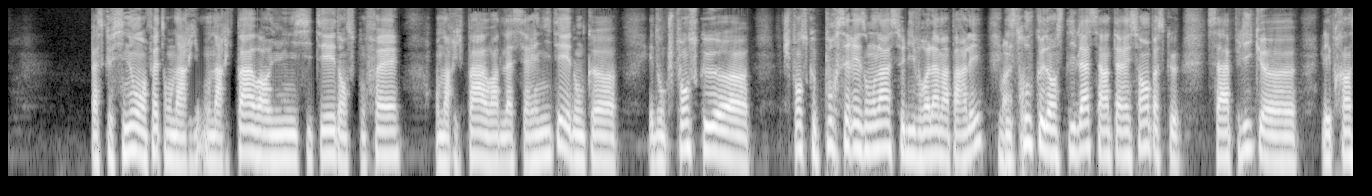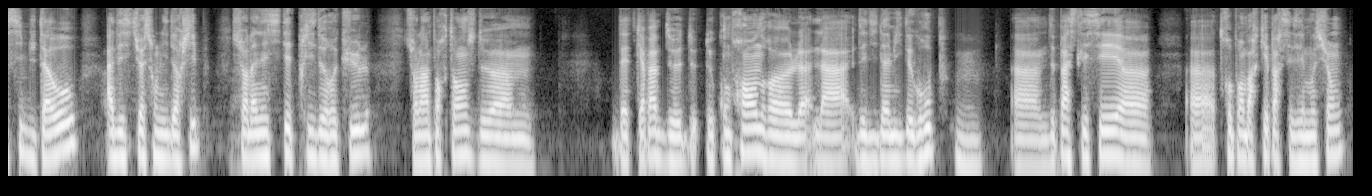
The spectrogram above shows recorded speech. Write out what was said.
parce que sinon en fait on arrive on n'arrive pas à avoir une unicité dans ce qu'on fait, on n'arrive pas à avoir de la sérénité et donc euh, et donc je pense que euh, je pense que pour ces raisons-là ce livre-là m'a parlé. Ouais. Il se trouve que dans ce livre-là c'est intéressant parce que ça applique euh, les principes du Tao à des situations de leadership sur la nécessité de prise de recul, sur l'importance de euh, d'être capable de, de, de comprendre euh, la, la- des dynamiques de groupe, euh, de pas se laisser euh, euh, trop embarquer par ses émotions.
